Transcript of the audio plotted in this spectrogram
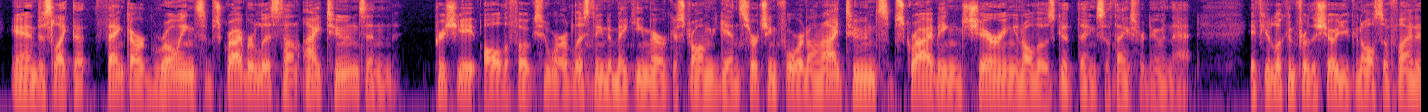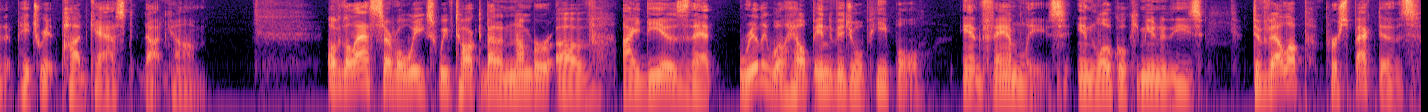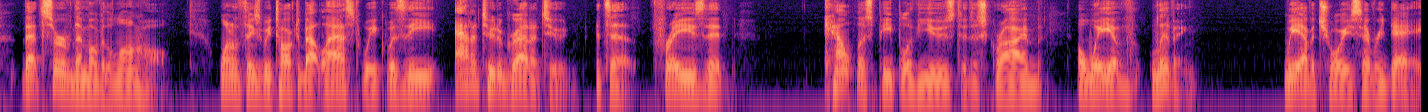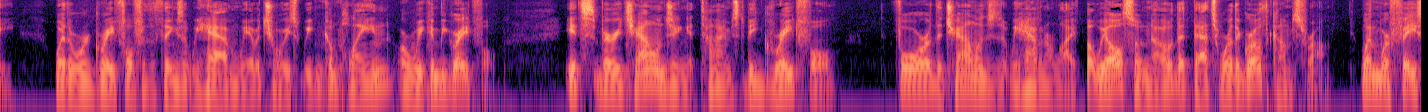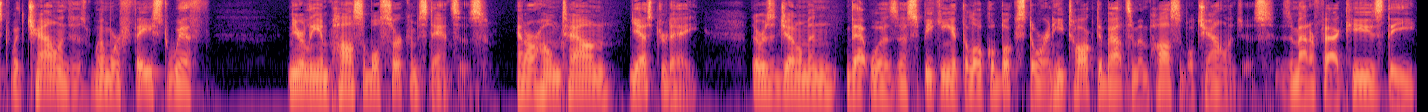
And just like to thank our growing subscriber list on iTunes and appreciate all the folks who are listening to Making America Strong Again, searching for it on iTunes, subscribing, sharing, and all those good things. So thanks for doing that. If you're looking for the show, you can also find it at patriotpodcast.com. Over the last several weeks, we've talked about a number of ideas that really will help individual people and families in local communities develop perspectives that serve them over the long haul. One of the things we talked about last week was the attitude of gratitude. It's a phrase that countless people have used to describe a way of living. We have a choice every day whether we're grateful for the things that we have, and we have a choice. We can complain or we can be grateful. It's very challenging at times to be grateful for the challenges that we have in our life. But we also know that that's where the growth comes from. When we're faced with challenges, when we're faced with nearly impossible circumstances. In our hometown yesterday, there was a gentleman that was uh, speaking at the local bookstore, and he talked about some impossible challenges. As a matter of fact, he's the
